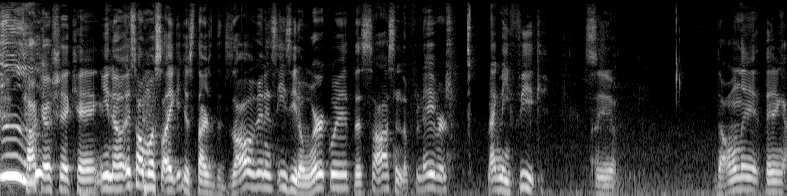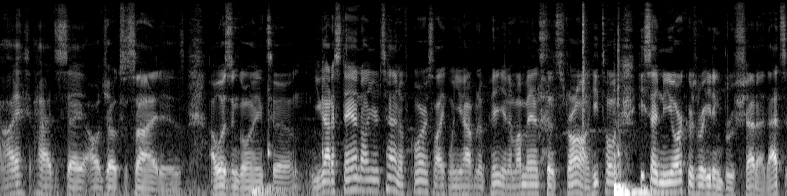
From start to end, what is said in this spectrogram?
ooh. your shit, King. You know, it's almost like it just starts dissolving. It's easy to work with. The sauce and the flavors, magnifique. See, the only thing I had to say, all jokes aside, is I wasn't going to. You got to stand on your ten, of course. Like when you have an opinion, and my man stood strong. He told, he said New Yorkers were eating bruschetta. That's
